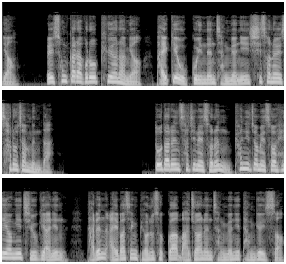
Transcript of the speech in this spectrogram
영을 손가락으로 표현하며 밝게 웃고 있는 장면이 시선을 사로잡는다. 또 다른 사진에서는 편의점에서 혜영이 지우기 아닌 다른 알바생 변우석과 마주하는 장면이 담겨 있어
